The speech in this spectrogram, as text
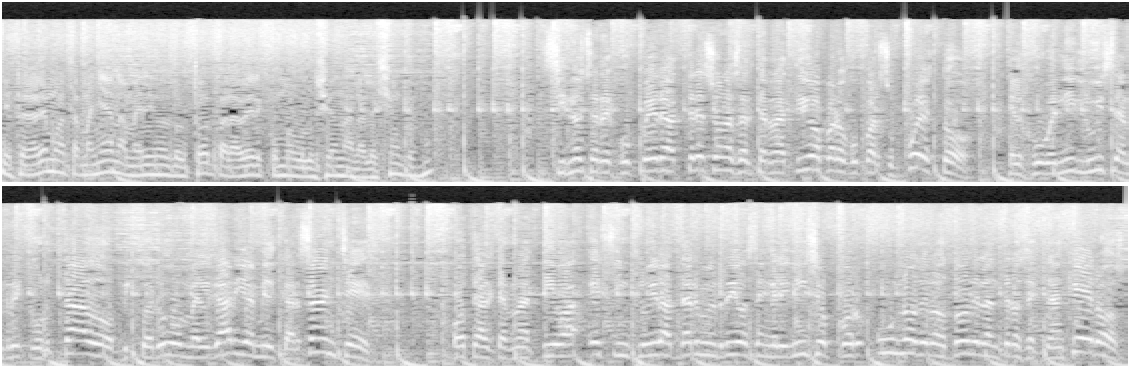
Esperaremos hasta mañana, me dijo el doctor, para ver cómo evoluciona la lesión. Pues, si no se recupera, tres zonas alternativas para ocupar su puesto. El juvenil Luis Enrique Hurtado, Víctor Hugo Melgar y Amilcar Sánchez. Otra alternativa es incluir a Darwin Ríos en el inicio por uno de los dos delanteros extranjeros,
